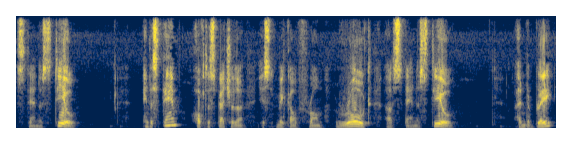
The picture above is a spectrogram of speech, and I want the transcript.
stainless steel. And the stem of the spatula is made out from rolled uh, stainless steel. And the blade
